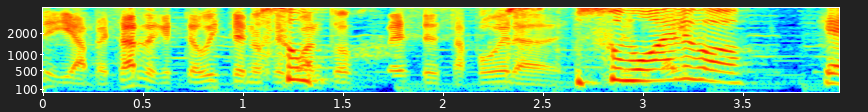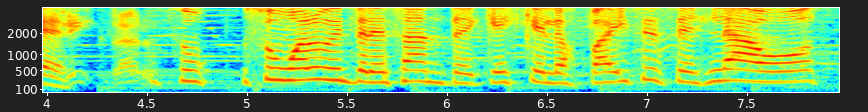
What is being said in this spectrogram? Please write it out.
Y a pesar de que estuviste no sé Su- cuántas veces afuera. de- Sumo algo, ¿Qué? Sí, claro. su- sumo algo interesante, que es que los países eslavos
